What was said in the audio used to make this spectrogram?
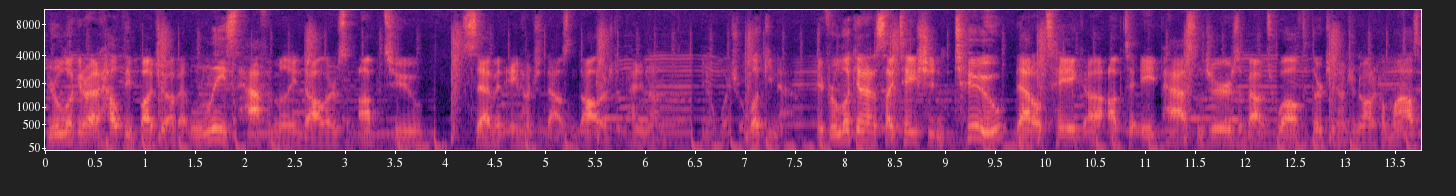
You're looking at a healthy budget of at least half a million dollars up to seven, eight hundred thousand dollars, depending on you know what you're looking at. If you're looking at a citation two, that'll take uh, up to eight passengers, about 12 to 1300 nautical miles.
